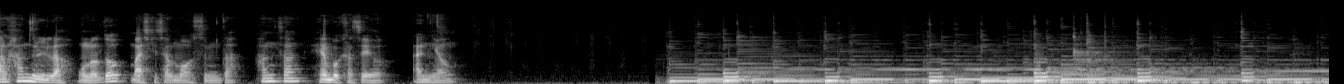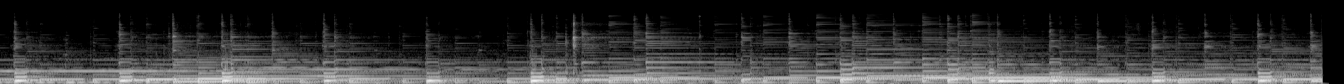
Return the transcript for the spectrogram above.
알함두릴라 오늘도 맛있게 잘 먹었습니다. 항상 행복하세요. 안녕.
